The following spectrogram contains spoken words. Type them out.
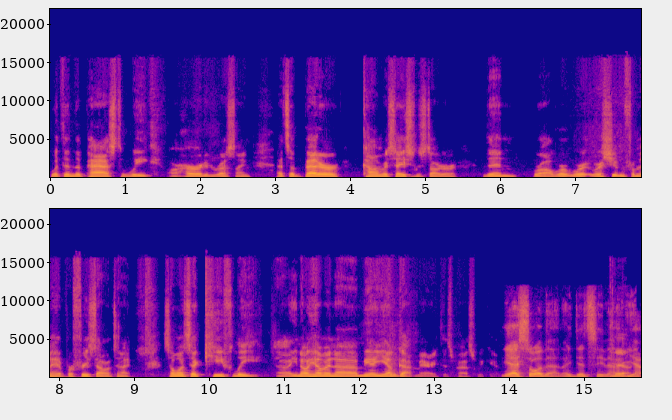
within the past week or heard in wrestling that's a better conversation starter than Raw. We're we're, we're shooting from the hip. We're freestyling tonight. Someone said Keith Lee. Uh, you know him and uh, Mia Yim got married this past weekend. Yeah, I saw that. I did see that. Yeah.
